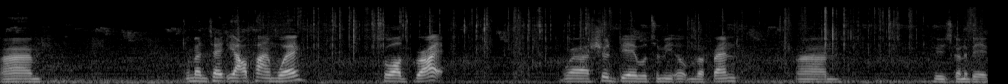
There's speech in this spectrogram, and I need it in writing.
um, and then take the Alpine Way towards Bright where I should be able to meet up with a friend um, who's going to be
